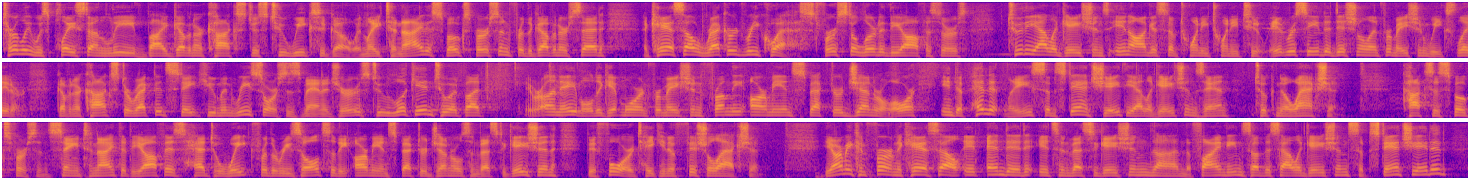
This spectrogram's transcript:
Turley was placed on leave by Governor Cox just two weeks ago. And late tonight, a spokesperson for the governor said a KSL record request first alerted the officers to the allegations in August of 2022. It received additional information weeks later. Governor Cox directed state human resources managers to look into it, but they were unable to get more information from the Army Inspector General or independently substantiate the allegations and took no action. Cox's spokesperson saying tonight that the office had to wait for the results of the Army Inspector General's investigation before taking official action. The Army confirmed to KSL it ended its investigation on the findings of this allegation substantiated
